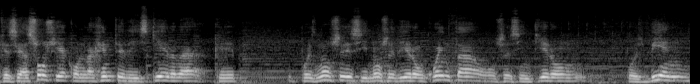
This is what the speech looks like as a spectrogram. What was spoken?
que se asocia con la gente de izquierda que pues no sé si no se dieron cuenta o se sintieron pues bien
